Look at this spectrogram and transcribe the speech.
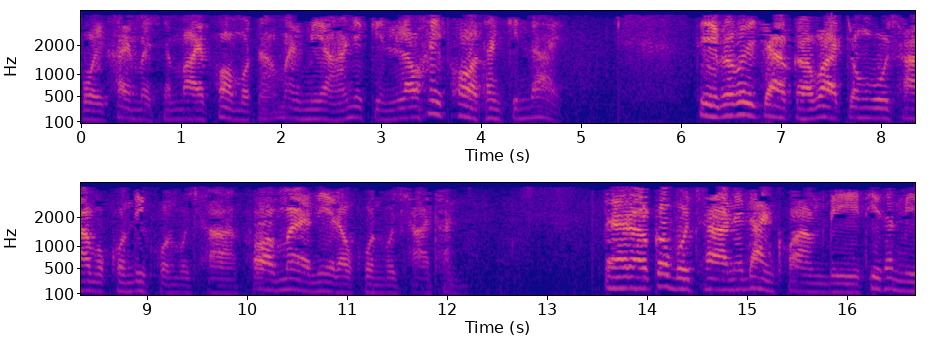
ป่วยไข้ไม่สบาย พ่อหมดนะไม่มีอาหารจะกิน เราให้พ่อท่านกินได้ ที่พระพุทธเจ้ากล่าวว่าจงบูชาบุคคลที่ควรบูชา พ่อแม่นี่เราควรบูชาท่าน แต่เราก็บูชาในด้านความดีที่ท่านมี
